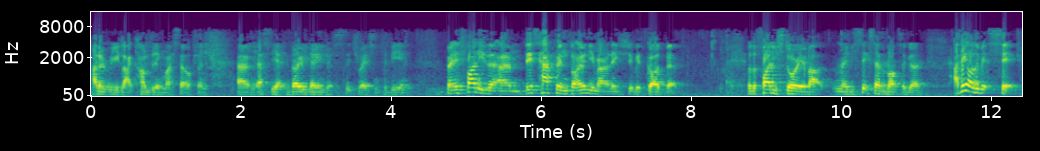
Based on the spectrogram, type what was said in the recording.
I do not really like humbling myself, and um, that's yeah, a very dangerous situation to be in. But it's funny that um, this happened not only in my relationship with God, but it was a funny story about maybe six, seven months ago. I think I was a bit sick,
